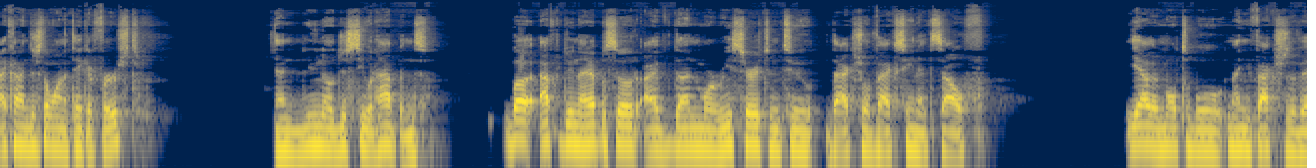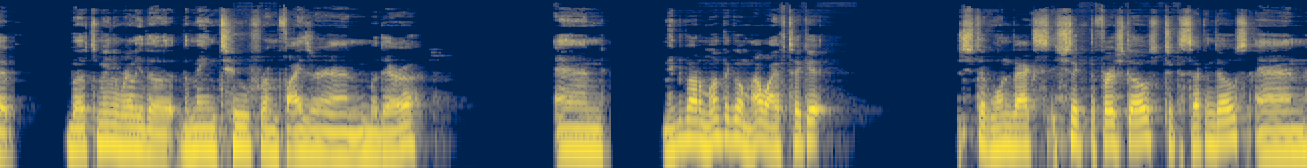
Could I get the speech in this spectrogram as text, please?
I kind of just don't want to take it first and, you know, just see what happens. But after doing that episode, I've done more research into the actual vaccine itself. Yeah, there are multiple manufacturers of it, but it's mainly really the, the main two from Pfizer and Moderna. And maybe about a month ago, my wife took it. She took one vaccine. She took the first dose, took the second dose, and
